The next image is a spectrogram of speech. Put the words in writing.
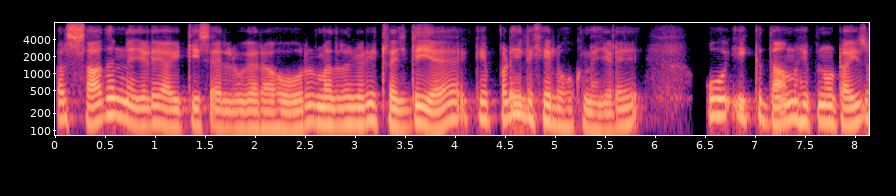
ਪਰ ਸਾਧਨ ਨੇ ਜਿਹੜੇ ਆਈਟੀ ਸੈੱਲ ਵਗੈਰਾ ਹੋਰ, ਮਤਲਬ ਜਿਹੜੀ ਟ੍ਰੈਜਡੀ ਹੈ ਕਿ ਪੜ੍ਹੇ ਲਿਖੇ ਲੋਕ ਨੇ ਜਿਹੜੇ, ਉਹ ਇੱਕਦਮ ਹਿਪਨੋਟਾਈਜ਼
